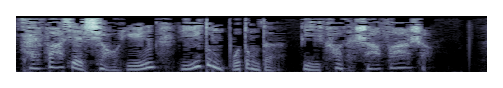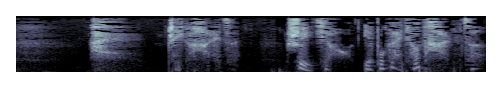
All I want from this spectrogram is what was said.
才发现小云一动不动的倚靠在沙发上。这个孩子睡觉也不盖条毯子。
